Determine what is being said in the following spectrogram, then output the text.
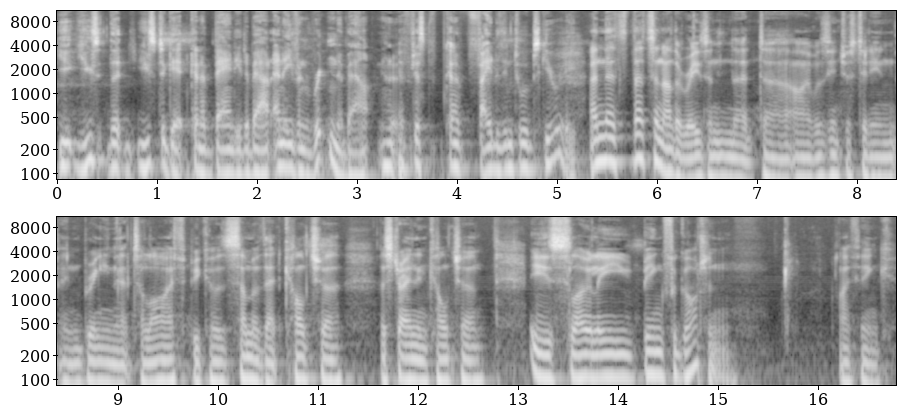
you used that used to get kind of bandied about and even written about you know, have just kind of faded into obscurity. And that's that's another reason that uh, I was interested in, in bringing that to life because some of that culture, Australian culture, is slowly being forgotten. I think.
